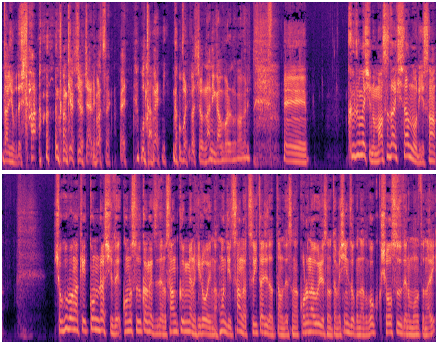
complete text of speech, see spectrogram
大丈夫でした。関係者じゃありません。はい。お互いに頑張りましょう。何頑張るのかわかりません。えー、久留米市の増田久則さん。職場が結婚ラッシュで、この数ヶ月での3組目の披露宴が本日3月1日だったのですが、コロナウイルスのため親族などごく少数でのものとなり、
